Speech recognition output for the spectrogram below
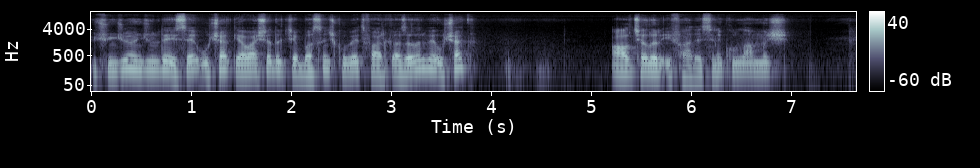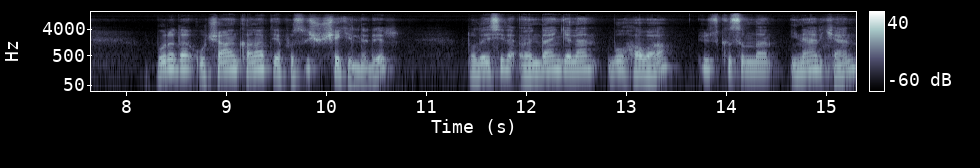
Üçüncü öncülde ise uçak yavaşladıkça basınç kuvvet farkı azalır ve uçak alçalır ifadesini kullanmış. Burada uçağın kanat yapısı şu şekildedir. Dolayısıyla önden gelen bu hava üst kısımdan inerken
